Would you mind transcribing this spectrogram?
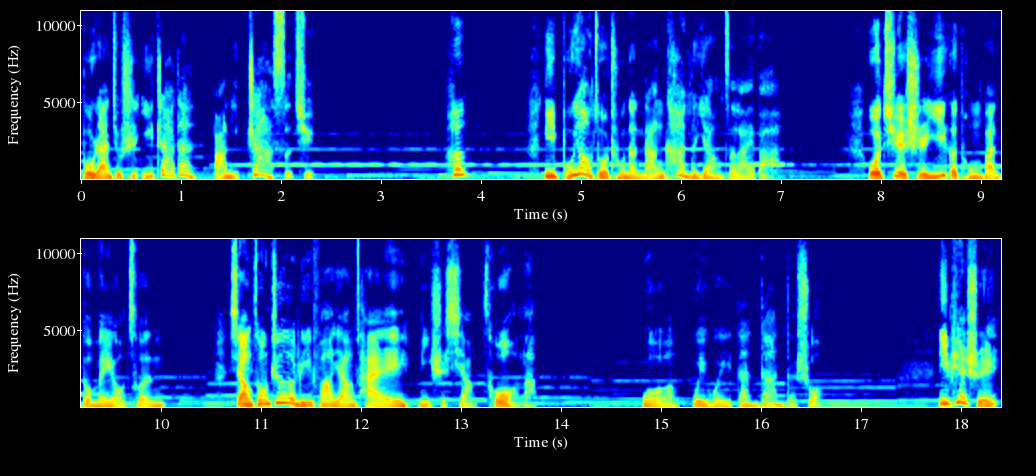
不然就是一炸弹把你炸死去！”哼，你不要做出那难看的样子来吧。我确实一个铜板都没有存，想从这里发洋财，你是想错了。我微微淡淡的说：“你骗谁？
